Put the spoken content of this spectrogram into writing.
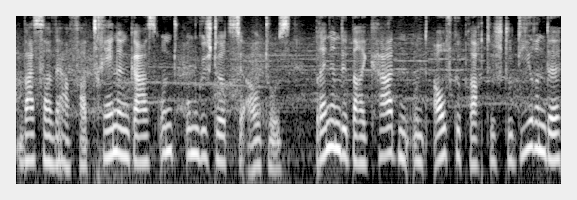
Wasserwerfer, Tränengas und umgestürzte Autos, brennende Barrikaden und aufgebrachte Studierende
